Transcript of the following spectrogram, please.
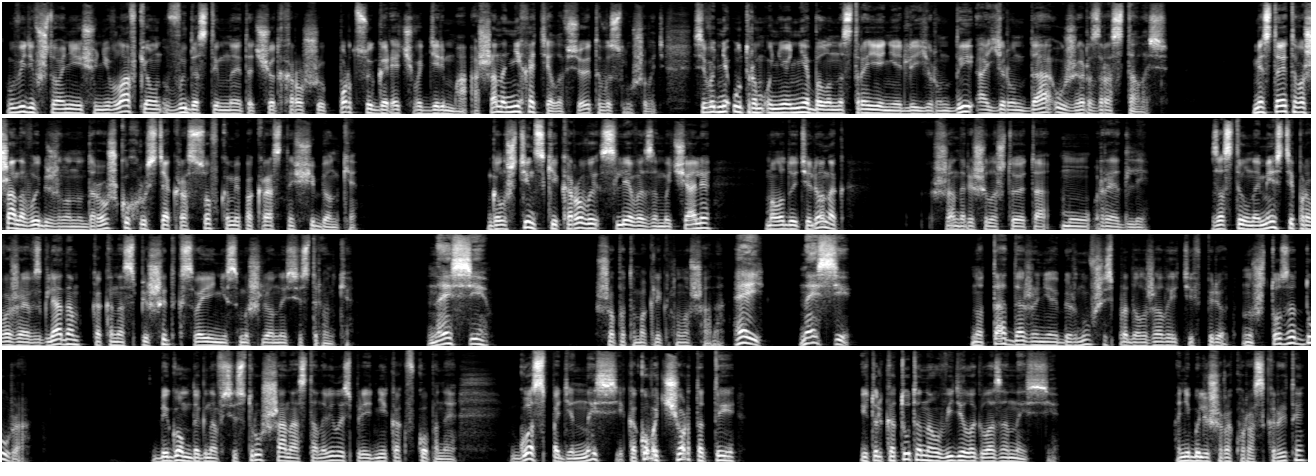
Увидев, что они еще не в лавке, он выдаст им на этот счет хорошую порцию горячего дерьма, а Шана не хотела все это выслушивать. Сегодня утром у нее не было настроения для ерунды, а ерунда уже разрасталась. Вместо этого Шана выбежала на дорожку, хрустя кроссовками по красной щебенке. Голштинские коровы слева замычали, молодой теленок — Шана решила, что это Му Редли. Застыл на месте, провожая взглядом, как она спешит к своей несмышленной сестренке. «Несси!» — шепотом окликнула Шана. «Эй, Несси!» Но та, даже не обернувшись, продолжала идти вперед. «Ну что за дура?» Бегом догнав сестру, Шана остановилась перед ней, как вкопанная. «Господи, Несси, какого черта ты...» И только тут она увидела глаза Несси. Они были широко раскрыты,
